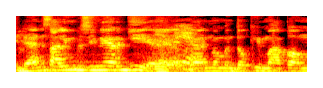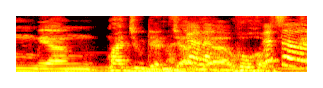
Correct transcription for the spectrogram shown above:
Dan saling bersinergi ya Iya. dan membentuk himakom yang maju dan jaya. Sekarang. Wow. Betul.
